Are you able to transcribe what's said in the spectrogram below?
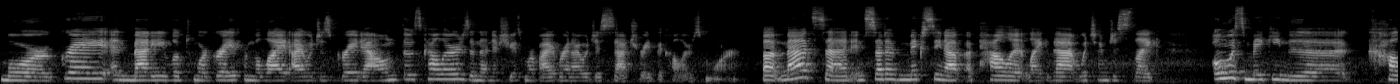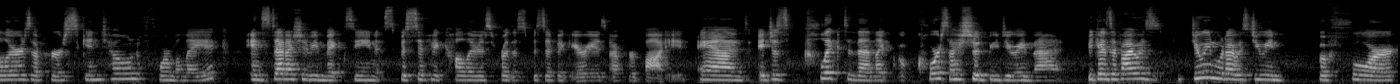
more gray and Maddie looked more gray from the light, I would just gray down those colors. And then if she was more vibrant, I would just saturate the colors more. But Matt said instead of mixing up a palette like that, which I'm just like almost making the colors of her skin tone formulaic, Instead, I should be mixing specific colors for the specific areas of her body. And it just clicked then, like, of course I should be doing that. Because if I was doing what I was doing before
